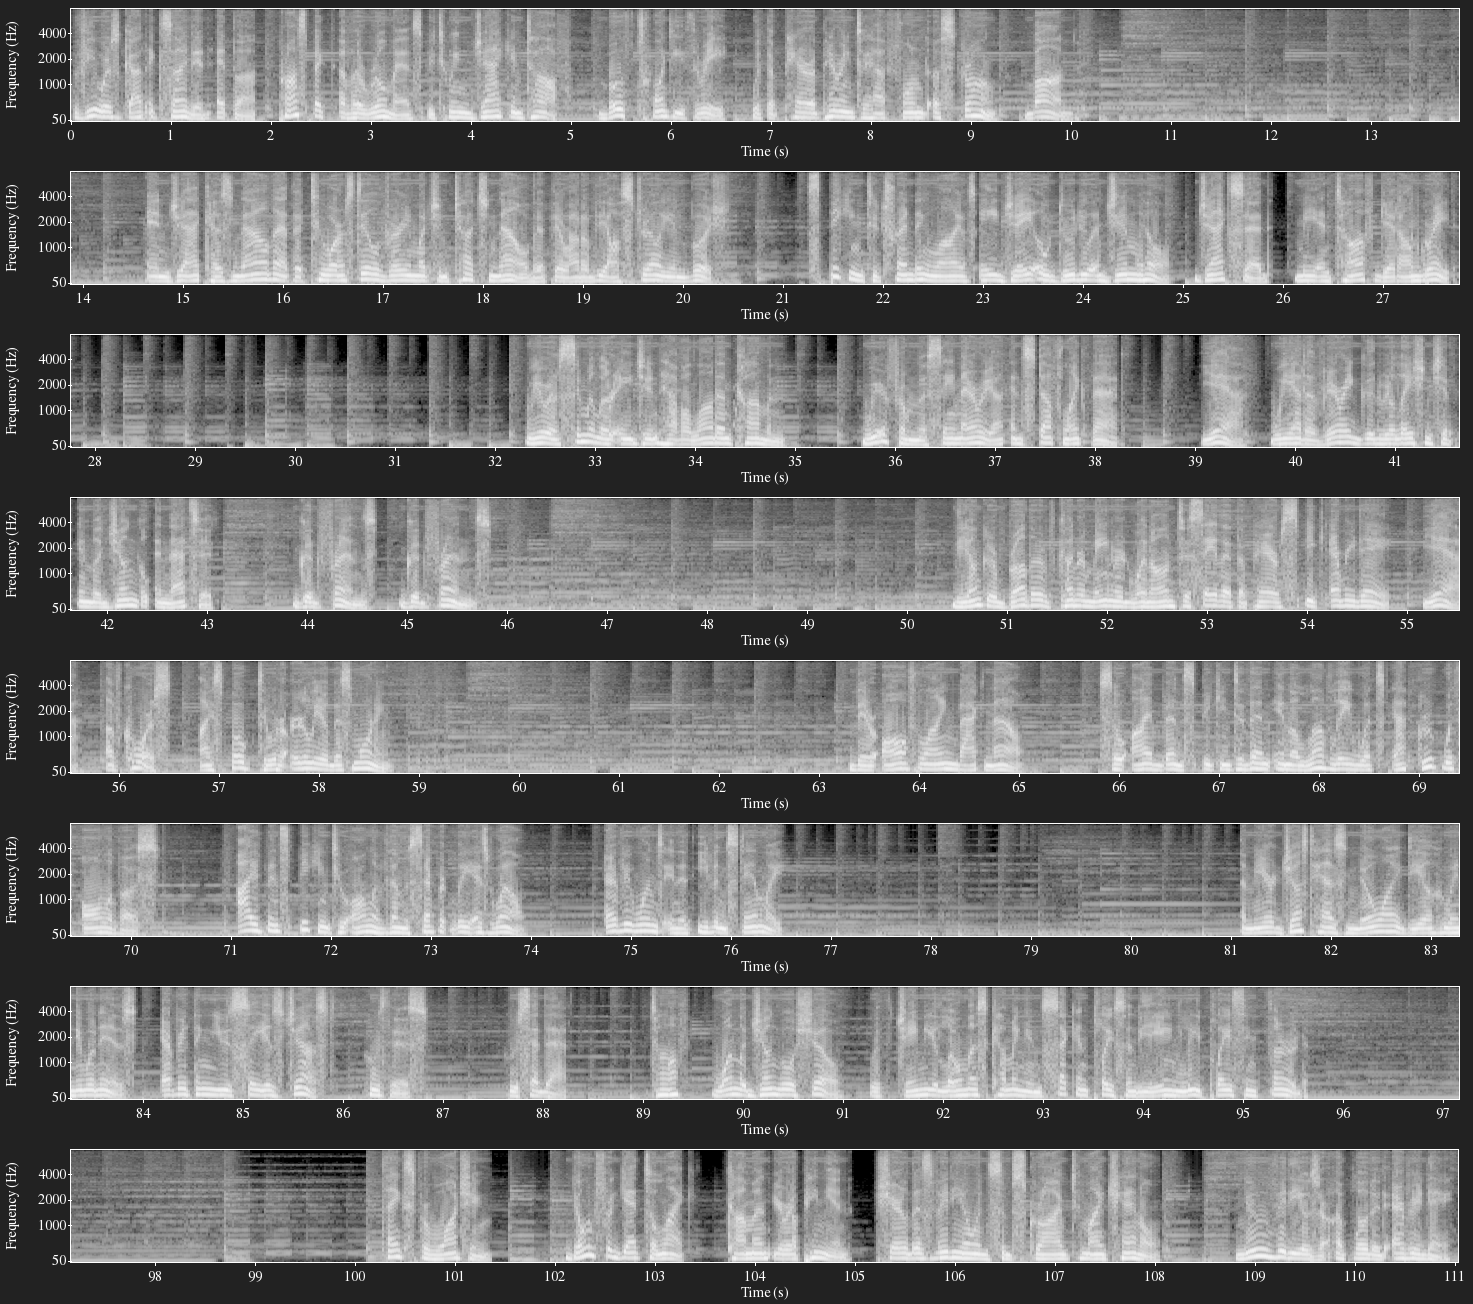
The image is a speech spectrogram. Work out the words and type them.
Viewers got excited at the prospect of a romance between Jack and Toff, both 23, with the pair appearing to have formed a strong bond. and Jack has now that the two are still very much in touch now that they're out of the Australian bush. Speaking to Trending Live's AJ Odudu and Jim Hill, Jack said, me and Toff get on great. We're a similar age and have a lot in common. We're from the same area and stuff like that. Yeah, we had a very good relationship in the jungle and that's it. Good friends, good friends. The younger brother of Conor Maynard went on to say that the pair speak every day, yeah, of course, I spoke to her earlier this morning. They're all flying back now. So I've been speaking to them in a lovely WhatsApp group with all of us. I've been speaking to all of them separately as well. Everyone's in it even Stanley. Amir just has no idea who anyone is, everything you say is just, who's this? Who said that? Toff, won the Jungle Show, with Jamie Lomas coming in second place and Iain Lee placing third. Thanks for watching. Don't forget to like, comment your opinion, share this video and subscribe to my channel. New videos are uploaded every day.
